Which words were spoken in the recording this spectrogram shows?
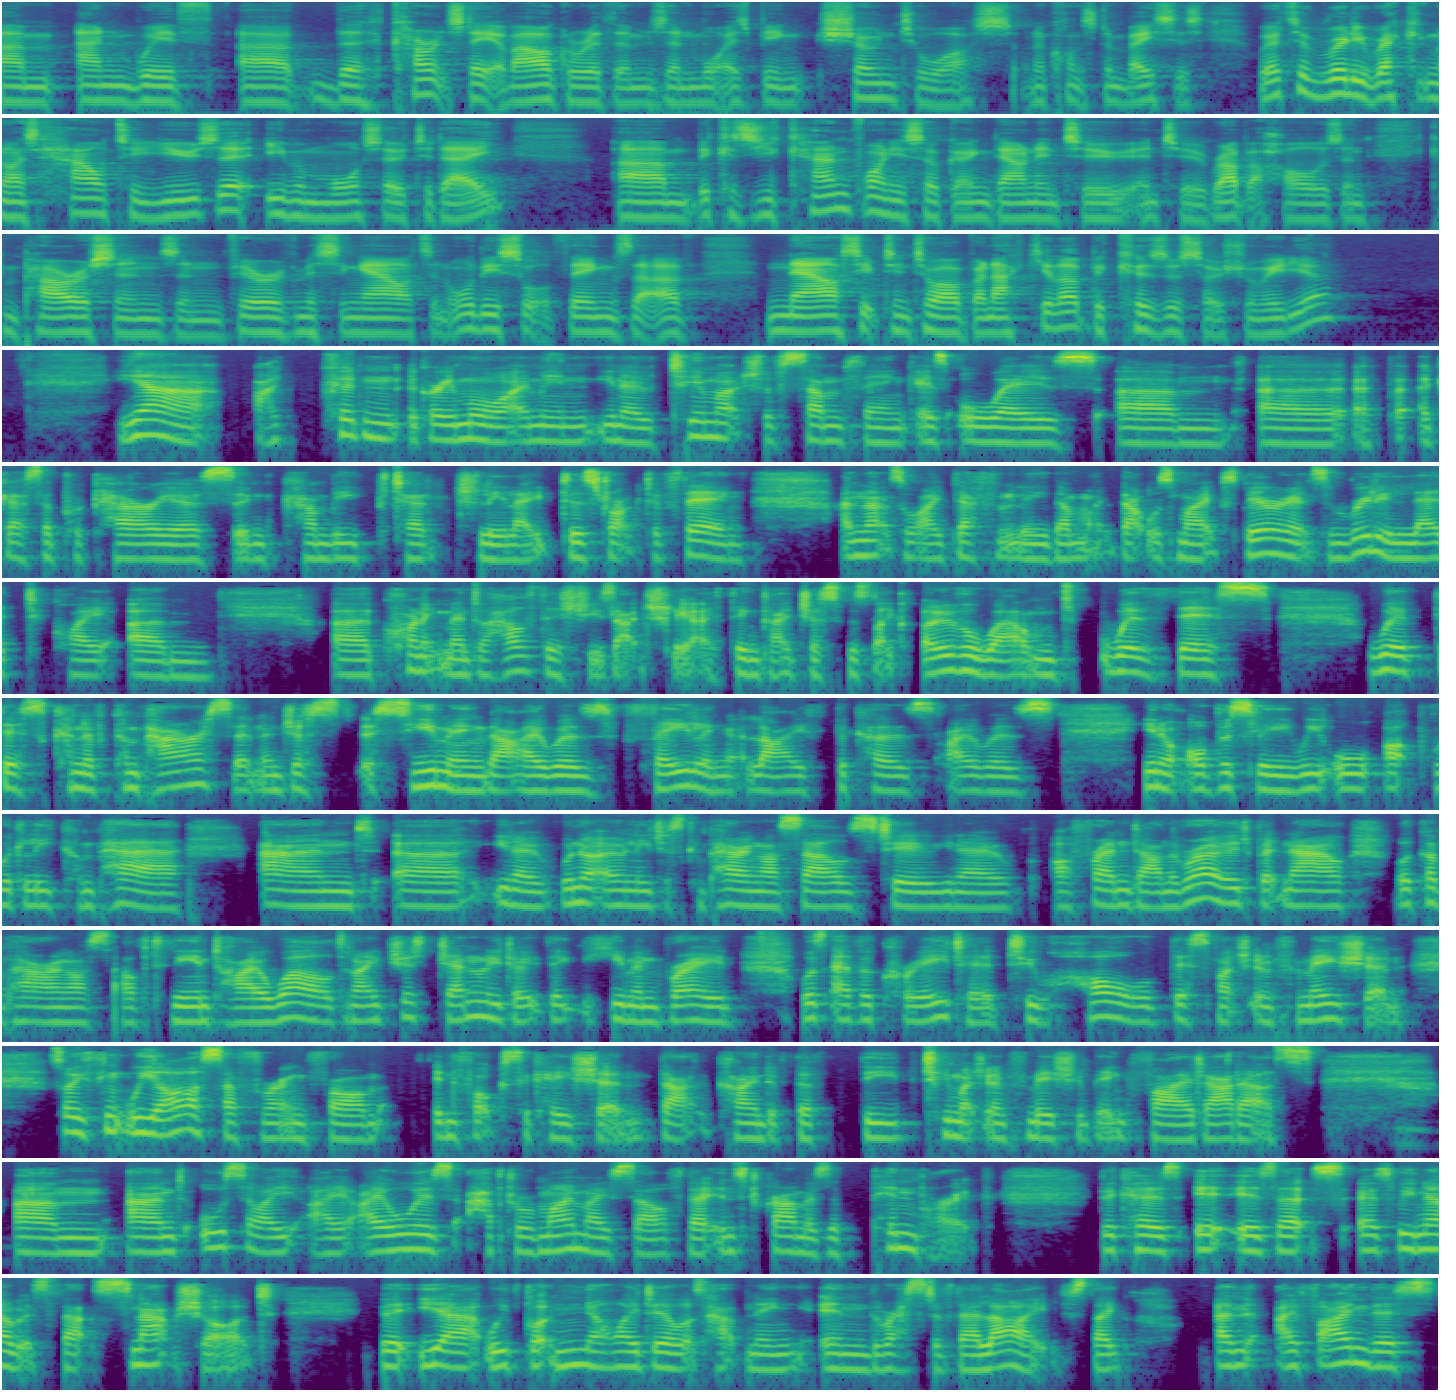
um, and with uh, the current state of algorithms and what is being shown to us on a constant basis, we have to really recognize how to use it even more so today. um, because you can find yourself going down into into rabbit holes and comparisons and fear of missing out and all these sort of things that have now seeped into our vernacular because of social media. Yeah, I couldn't agree more. I mean, you know, too much of something is always, um, uh, I guess, a precarious and can be potentially like destructive thing, and that's what I definitely that my, that was my experience and really led to quite um, uh, chronic mental health issues actually i think i just was like overwhelmed with this with this kind of comparison and just assuming that i was failing at life because i was you know obviously we all upwardly compare and uh, you know we're not only just comparing ourselves to you know our friend down the road but now we're comparing ourselves to the entire world. And i just generally don't think the human brain was ever created to hold this much information. So i think we are suffering from infoxication, that kind of the, the too much information being fired at us. Um, and also, I, I, I always have to remind myself that Instagram is a pinprick because it is, a, as we know, it's that snapshot. But yeah, we've got no idea what's happening in the rest of their lives. Like, and I find this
